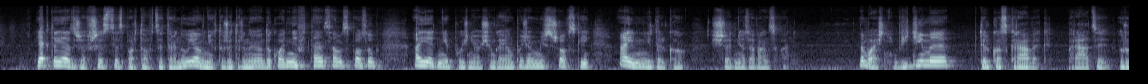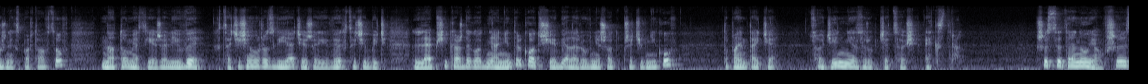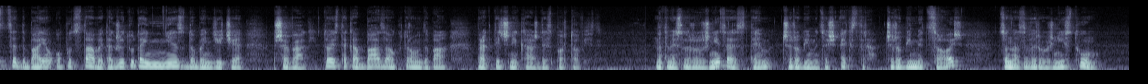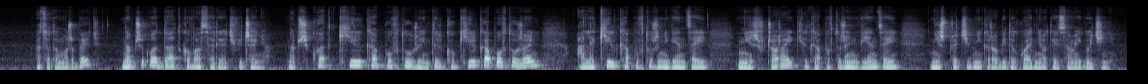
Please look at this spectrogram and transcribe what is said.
Jak to jest, że wszyscy sportowcy trenują, niektórzy trenują dokładnie w ten sam sposób, a jedni później osiągają poziom mistrzowski, a inni tylko średnio zaawansowany? No właśnie, widzimy tylko skrawek. pracy różnych sportowców. Natomiast jeżeli wy chcecie się rozwijać, jeżeli wy chcecie być lepsi każdego dnia, nie tylko od siebie, ale również od przeciwników, to pamiętajcie, codziennie zróbcie coś ekstra. Wszyscy trenują, wszyscy dbają o podstawy, także tutaj nie zdobędziecie przewagi. To jest taka baza, o którą dba praktycznie każdy sportowiec. Natomiast różnica jest w tym, czy robimy coś ekstra, czy robimy coś, co nas wyróżni z tłumu. A co to może być? Na przykład dodatkowa seria ćwiczenia, na przykład kilka powtórzeń, tylko kilka powtórzeń, ale kilka powtórzeń więcej niż wczoraj, kilka powtórzeń więcej niż przeciwnik robi dokładnie o tej samej godzinie.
